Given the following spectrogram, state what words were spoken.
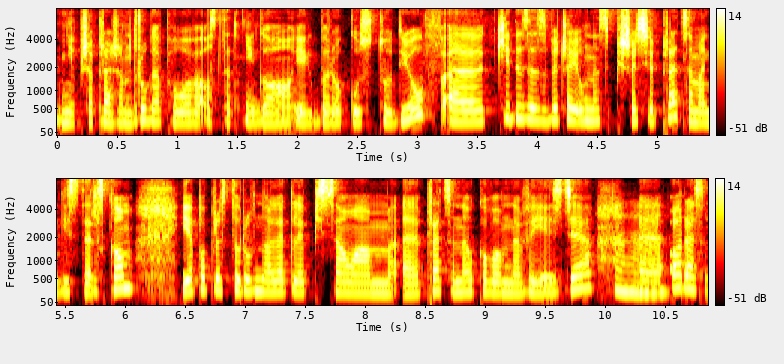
nie przepraszam, druga połowa ostatniego ostatniego jakby roku studiów, e, kiedy zazwyczaj u nas pisze się pracę magisterską. Ja po prostu równolegle pisałam e, pracę naukową na wyjeździe mhm. oraz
